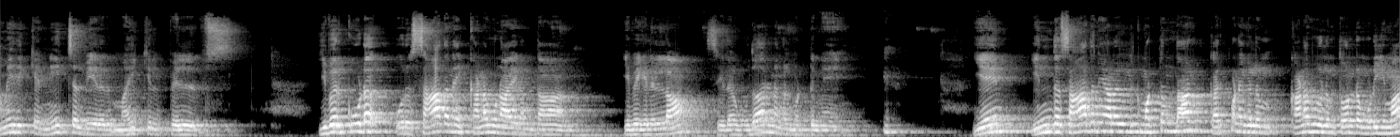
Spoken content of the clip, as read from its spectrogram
அமெரிக்க நீச்சல் வீரர் மைக்கேல் பெல்ப்ஸ் இவர் கூட ஒரு சாதனை கனவு நாயகன்தான் இவைகளெல்லாம் சில உதாரணங்கள் மட்டுமே. ஏன் இந்த சாதனையாளர்களுக்கு மட்டும்தான் கற்பனைகளும் கனவுகளும் தோன்ற முடியுமா?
